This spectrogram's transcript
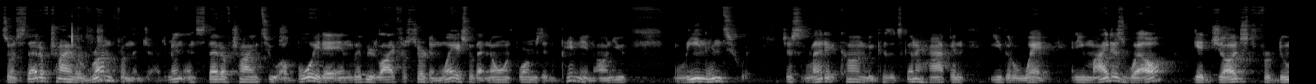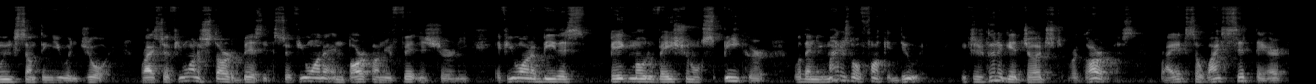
So instead of trying to run from the judgment, instead of trying to avoid it and live your life a certain way so that no one forms an opinion on you, lean into it. Just let it come because it's going to happen either way. And you might as well get judged for doing something you enjoy, right? So if you want to start a business, so if you want to embark on your fitness journey, if you want to be this big motivational speaker, well, then you might as well fucking do it because you're going to get judged regardless, right? So why sit there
